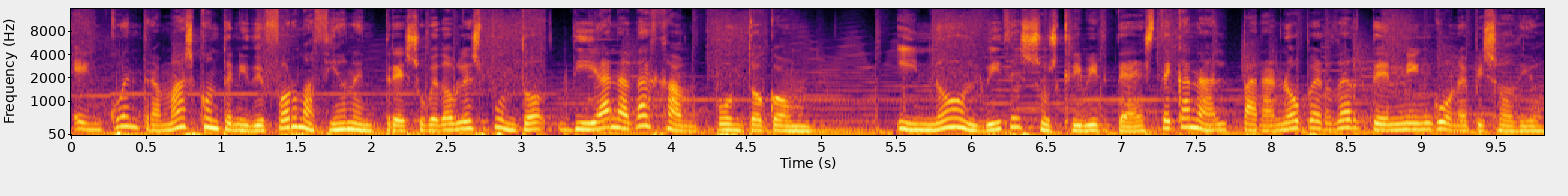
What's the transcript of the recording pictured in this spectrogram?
Encuentra más contenido y formación en www.dianadaham.com y no olvides suscribirte a este canal para no perderte ningún episodio.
